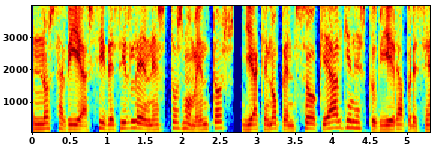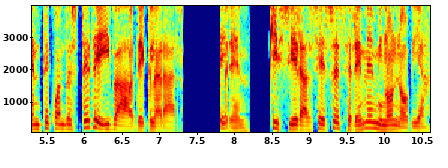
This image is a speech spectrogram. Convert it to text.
no sabía si decirle en estos momentos, ya que no pensó que alguien estuviera presente cuando este de iba a declarar. Eren, quisieras ese sereme mi no novia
